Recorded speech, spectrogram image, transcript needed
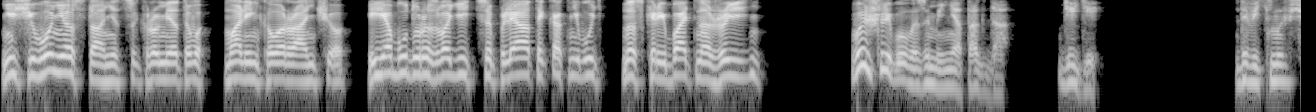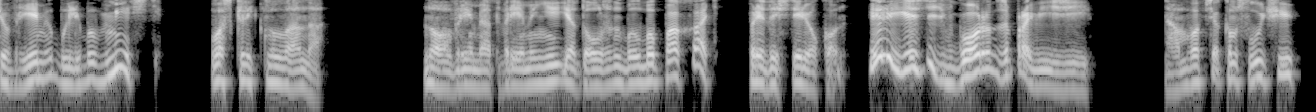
ничего не останется, кроме этого маленького ранчо, и я буду разводить цыплят и как-нибудь наскребать на жизнь. Вышли бы вы за меня тогда, Диди? Да ведь мы все время были бы вместе, — воскликнула она. Но время от времени я должен был бы пахать, — предостерег он или ездить в город за провизией. Там, во всяком случае,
